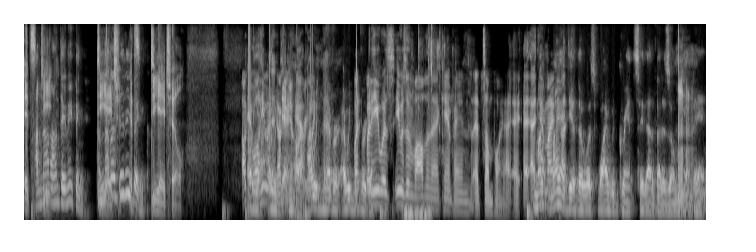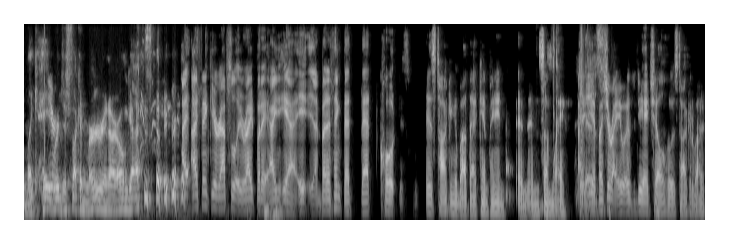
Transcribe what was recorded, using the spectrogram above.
It's I'm D- not onto anything. I'm not DH. onto It's anything. DH Hill. Okay, Oh, well yeah, he was I would, okay, Daniel yeah, Harvey. I would never. I would but never. but get- he was he was involved in that campaign at some point. I, I, I my, in my, my idea though was why would Grant say that about his own Mhm. campaign? Like, hey, Here- we're just fucking murdering our own guys. I, I think you're absolutely right, but I, I yeah, it, but I think that that quote is, is talking about that campaign in, in some way. It yeah, but you're right. It was D.H. Hill who was talking about it.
